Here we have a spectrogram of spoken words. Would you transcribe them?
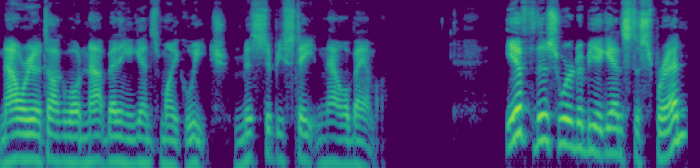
Now we're going to talk about not betting against Mike Leach, Mississippi State and Alabama. If this were to be against the spread,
